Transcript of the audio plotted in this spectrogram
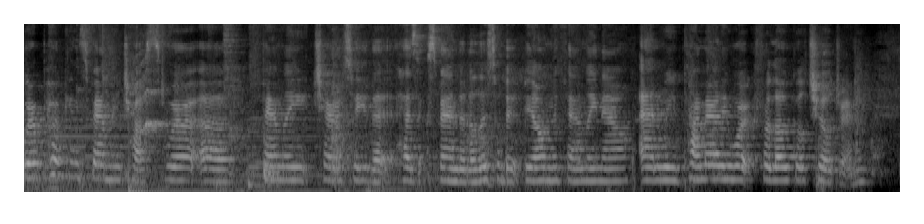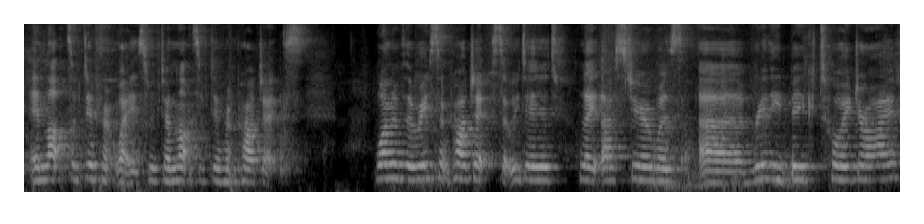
We're Perkins Family Trust. We're a family charity that has expanded a little bit beyond the family now, and we primarily work for local children in lots of different ways. We've done lots of different projects. One of the recent projects that we did late last year was a really big toy drive.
